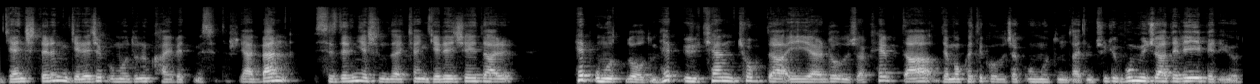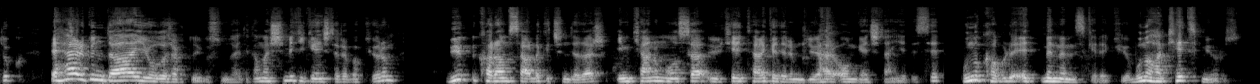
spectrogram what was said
gençlerin gelecek umudunu kaybetmesidir. Yani ben sizlerin yaşındayken geleceğe dair hep umutlu oldum. Hep ülkem çok daha iyi yerde olacak. Hep daha demokratik olacak umudundaydım. Çünkü bu mücadeleyi veriyorduk ve her gün daha iyi olacak duygusundaydık. Ama şimdiki gençlere bakıyorum. Büyük bir karamsarlık içindeler. İmkanım olsa ülkeyi terk ederim diyor her 10 gençten 7'si. Bunu kabul etmememiz gerekiyor. Bunu hak etmiyoruz.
